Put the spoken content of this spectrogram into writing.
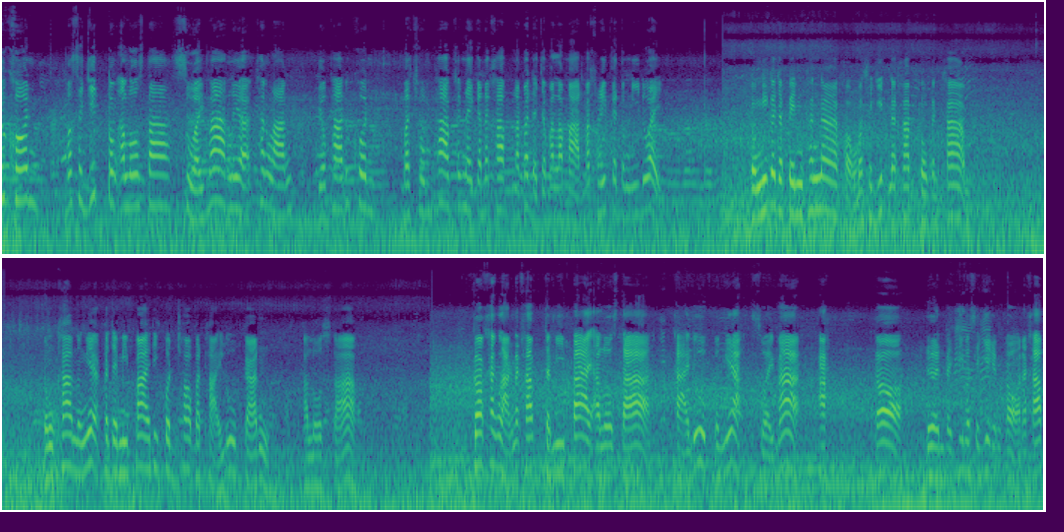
ทุกคนมัสยิดตรงอโลสตาสวยมากเลยอะข้างหลัง เดี๋ยวพาทุกคนมาชมภาพข้างในกันนะครับ แล้วก็เดี๋ยวจะมาละหมาดมักริบกันตรงนี้ด้วย ตรงนี้ก็จะเป็นข้างหน้าของมัสยิดนะครับ ตรงกันข้าม ตรงข้ามตรงเนี้ยก็จะมีป้ายที่คนชอบมาถ่ายรูปกันอโลสตาก็ข้างหลังนะครับจะมีป้ายอโลสตาถ่ายรูปตรงเนี้ยสวยมากอะก็เดินไปที่มัสยิดกันต่อนะครับ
